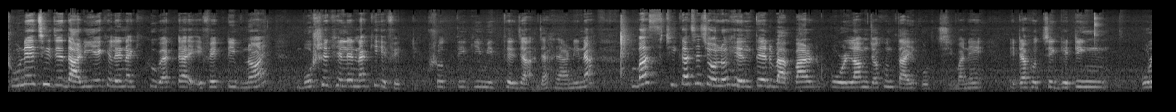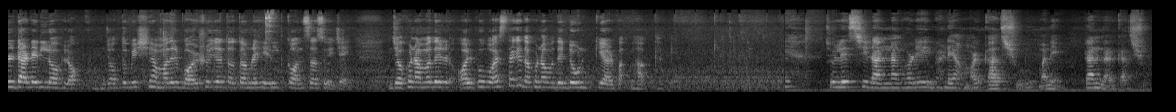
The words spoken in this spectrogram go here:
শুনেছি যে দাঁড়িয়ে খেলে নাকি খুব একটা এফেক্টিভ নয়, বসে খেলে নাকি এফেক্টিভ সত্যি কি মিথ্যে যা জানি না। বাস ঠিক আছে, চলো হেলথের ব্যাপার পড়লাম যখন তাই করছি। মানে এটা হচ্ছে গেটিং ওল্ডারের লক্ষণ। যত বেশি আমাদের বয়স হয়ে যায়, তত আমরা হেলথ কনসাস হয়ে যাই। যখন আমাদের অল্প বয়স থাকে, তখন আমাদের ডোন্ট কেয়ার ভাব থাকে। চলে এসেছি রান্নাঘরে, এবারে আমার কাজ শুরু মানে রান্নার কাজ শুরু।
